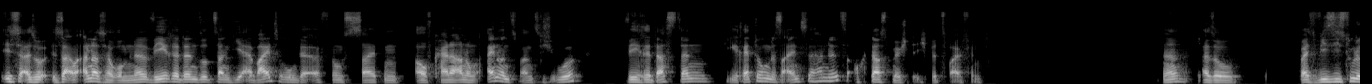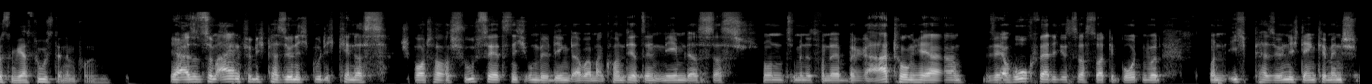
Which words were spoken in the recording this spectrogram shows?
ist also, ist andersherum, ne? Wäre denn sozusagen die Erweiterung der Öffnungszeiten auf, keine Ahnung, 21 Uhr, wäre das denn die Rettung des Einzelhandels? Auch das möchte ich bezweifeln. Ne? Also, weiß, wie siehst du das und wie hast du es denn empfunden? Ja, also zum einen für mich persönlich gut, ich kenne das Sporthaus Schuster jetzt nicht unbedingt, aber man konnte jetzt entnehmen, dass das schon zumindest von der Beratung her sehr hochwertig ist, was dort geboten wird. Und ich persönlich denke, Mensch,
